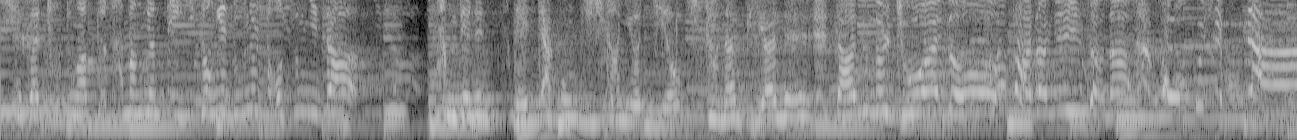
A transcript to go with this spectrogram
제가 초등학교 3학년 때 이성의 눈을 떴습니다. 상대는 내 짝꿍 이선이었지요. 이선아 미안해. 나도 널 좋아해서 사랑해 이선아. 보고 싶다.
